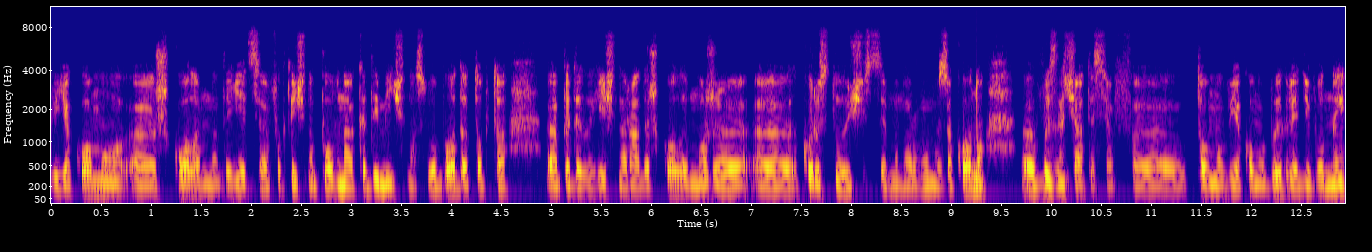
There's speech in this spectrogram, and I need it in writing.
в якому е, школам надається фактично повна академічна свобода, тобто педагогічна рада школи може, користуючись цими нормами закону, визначатися в тому, в якому вигляді вони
